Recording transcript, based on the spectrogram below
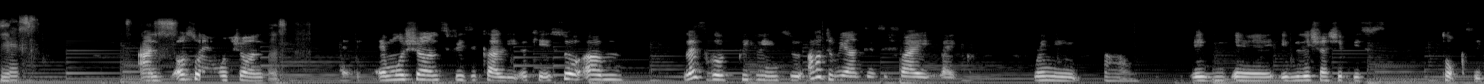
Yes. and Yes. also emotions. Emotions physically. Okay. So um let's go quickly into how do we identify like when a um a, a, a relationship is toxic?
